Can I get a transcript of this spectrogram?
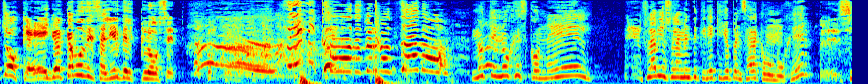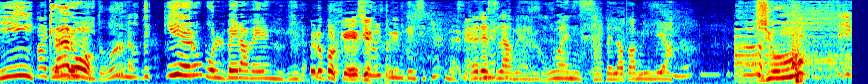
¿Yo qué? Yo acabo de salir del closet. ¡Cínico! ¡Desvergonzado! No te enojes con él. Eh, Flavio solamente quería que yo pensara como mujer. Eh, Sí, Ay, claro. pervertidor, no te quiero volver a ver en mi vida. Pero porque... Suéltame, que ni siquiera me hace- Eres la vergüenza de la familia. ¿Yo? Sí,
